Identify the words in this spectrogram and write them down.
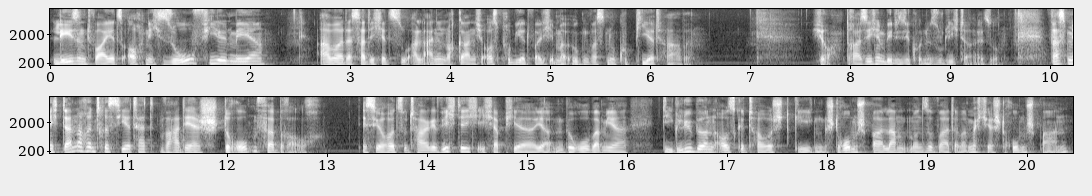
Lesend war jetzt auch nicht so viel mehr, aber das hatte ich jetzt so alleine noch gar nicht ausprobiert, weil ich immer irgendwas nur kopiert habe. Ja, 30 MB die Sekunde, so liegt er also. Was mich dann noch interessiert hat, war der Stromverbrauch. Ist ja heutzutage wichtig. Ich habe hier ja im Büro bei mir die Glühbirnen ausgetauscht gegen Stromsparlampen und so weiter. Man möchte ja Strom sparen.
